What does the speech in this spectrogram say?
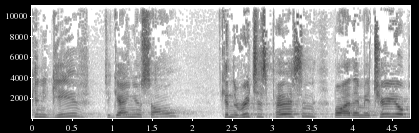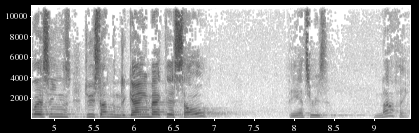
can you give to gain your soul? Can the richest person, by their material blessings, do something to gain back their soul? The answer is nothing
